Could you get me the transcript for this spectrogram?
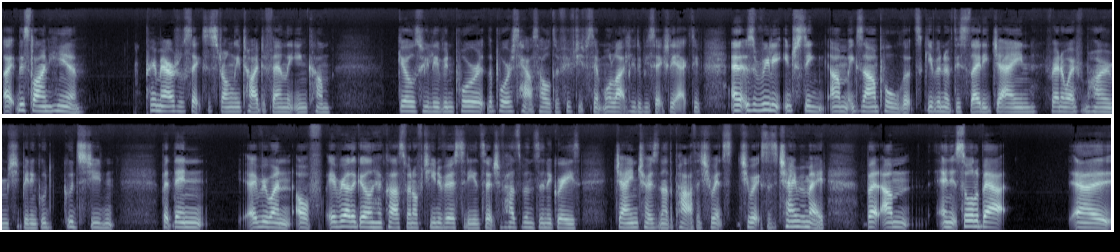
like this line here premarital sex is strongly tied to family income girls who live in poor, the poorest households are 50% more likely to be sexually active. And it was a really interesting um, example that's given of this lady, Jane, ran away from home. She'd been a good, good student, but then everyone off, every other girl in her class went off to university in search of husbands and degrees. Jane chose another path, and she went. She works as a chambermaid, but um, and it's all about uh,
